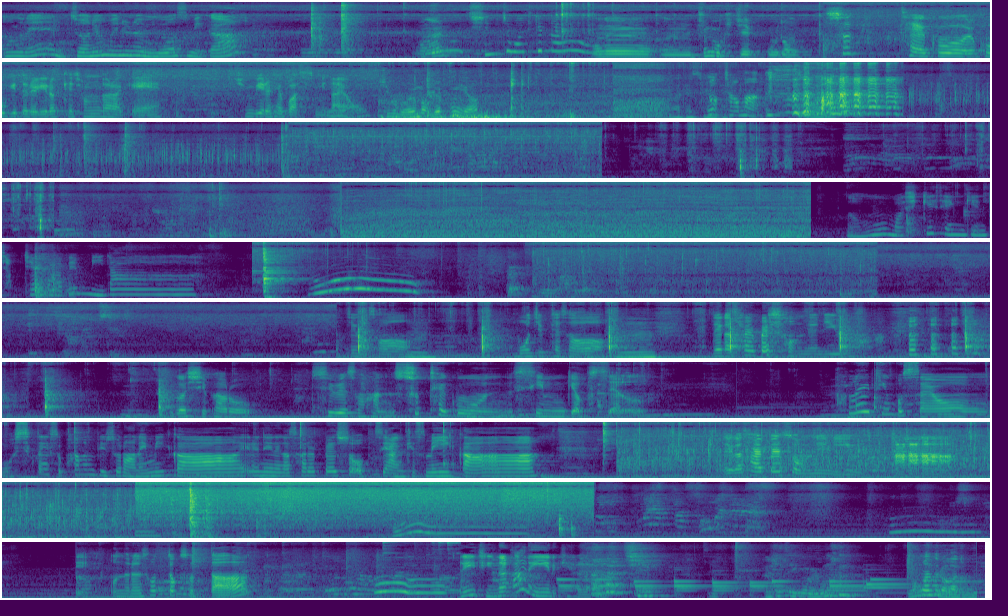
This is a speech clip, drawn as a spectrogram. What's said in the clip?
오늘의 저녁 메뉴는 무엇입니까? 오늘 진짜 맛있겠다. 오늘 음, 중국집 우동 숯대굴 고기들을 이렇게 정갈하게 준비를 해보았습니다요. 지금 얼마 몇 분이야? 아 됐습니다. 어 잠깐만. 너무 맛있게 생긴 잡채밥입니다. 음, 모집해서 음, 내가 살 뺄 수 없는 이유. 그것이 바로 집에서 한 수태군 삼겹살. 플레이팅 보세요. 식당에서 파는 비주얼 아닙니까? 이러니 내가 살을 뺄 수 없지 않겠습니까? 내가 살 뺄 수 없는 이유. 오늘은 소떡소떡. 아니 지나가니 이렇게 하려고. 아 진짜 이거 용만 용만 들어가지고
